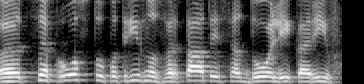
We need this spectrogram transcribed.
е, це просто потрібно звертатися до лікарів?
